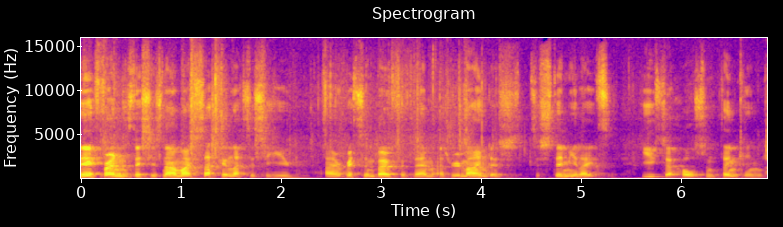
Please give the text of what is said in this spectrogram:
Dear friends, this is now my second letter to you. I have written both of them as reminders to stimulate you to wholesome thinking.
